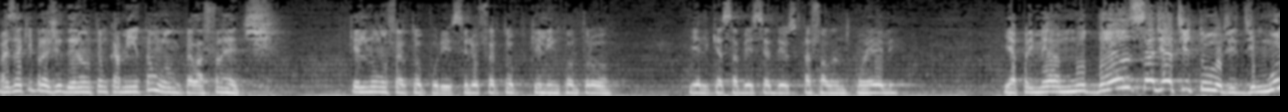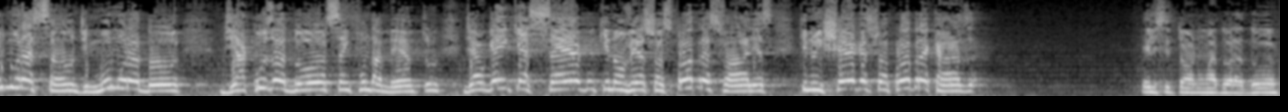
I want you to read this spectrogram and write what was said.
Mas aqui para Gideão tem um caminho tão longo pela frente que ele não ofertou por isso, ele ofertou porque ele encontrou e ele quer saber se é Deus que está falando com ele. E a primeira mudança de atitude, de murmuração, de murmurador, de acusador sem fundamento, de alguém que é cego, que não vê as suas próprias falhas, que não enxerga a sua própria casa, ele se torna um adorador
